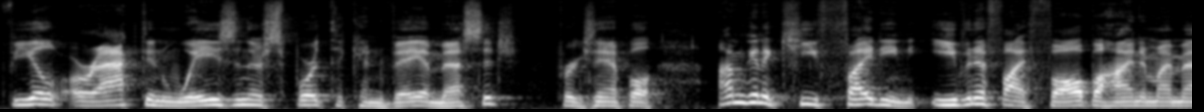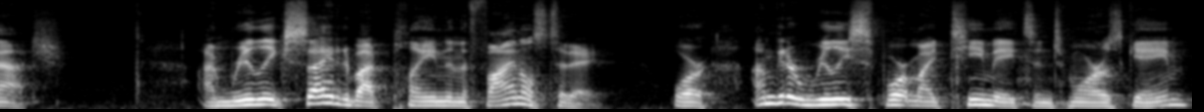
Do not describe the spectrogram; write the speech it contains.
feel, or act in ways in their sport to convey a message, for example, I'm going to keep fighting even if I fall behind in my match. I'm really excited about playing in the finals today. Or I'm going to really support my teammates in tomorrow's game.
